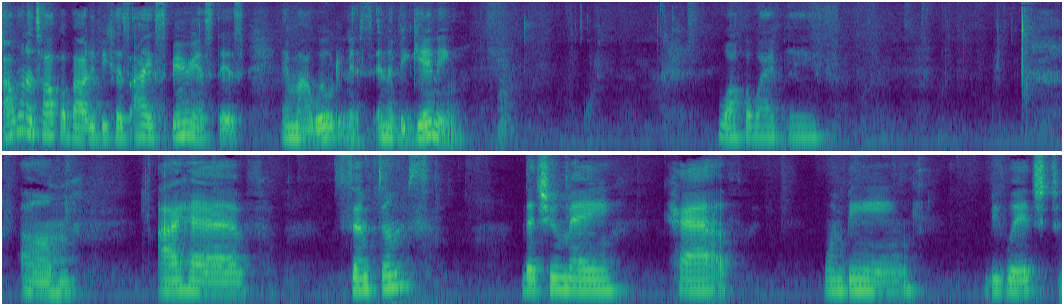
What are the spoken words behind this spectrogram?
I want to talk about it because I experienced this in my wilderness. In the beginning, Walk away, please. Um, I have symptoms that you may have when being bewitched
